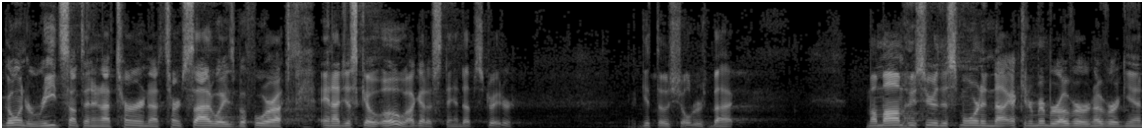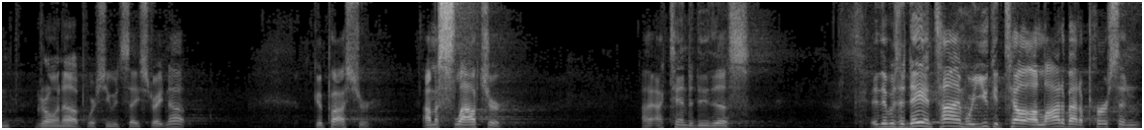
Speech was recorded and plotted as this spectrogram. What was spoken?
going to read something and I turn, I turn sideways before, I, and I just go, oh, I got to stand up straighter. Get those shoulders back. My mom, who's here this morning, I can remember over and over again growing up where she would say, straighten up. Good posture. I'm a sloucher. I, I tend to do this. There was a day and time where you could tell a lot about a person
